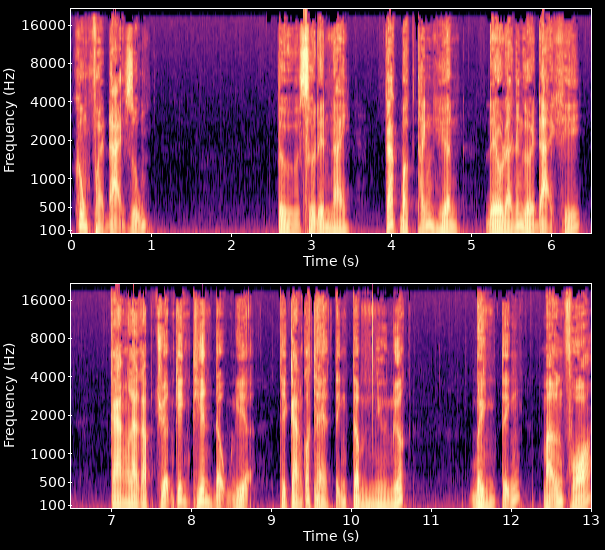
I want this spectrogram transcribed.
không phải đại dũng. Từ xưa đến nay, các bậc thánh hiền đều là những người đại khí. Càng là gặp chuyện kinh thiên động địa thì càng có thể tĩnh tâm như nước. Bình tĩnh mà ứng phó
